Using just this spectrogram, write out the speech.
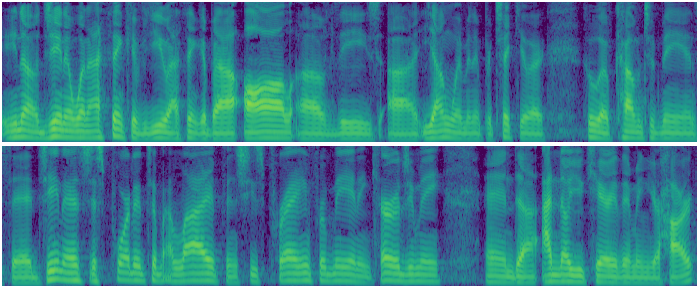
You know, Gina, when I think of you, I think about all of these uh, young women in particular who have come to me and said, Gina has just poured into my life and she's praying for me and encouraging me. And uh, I know you carry them in your heart.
